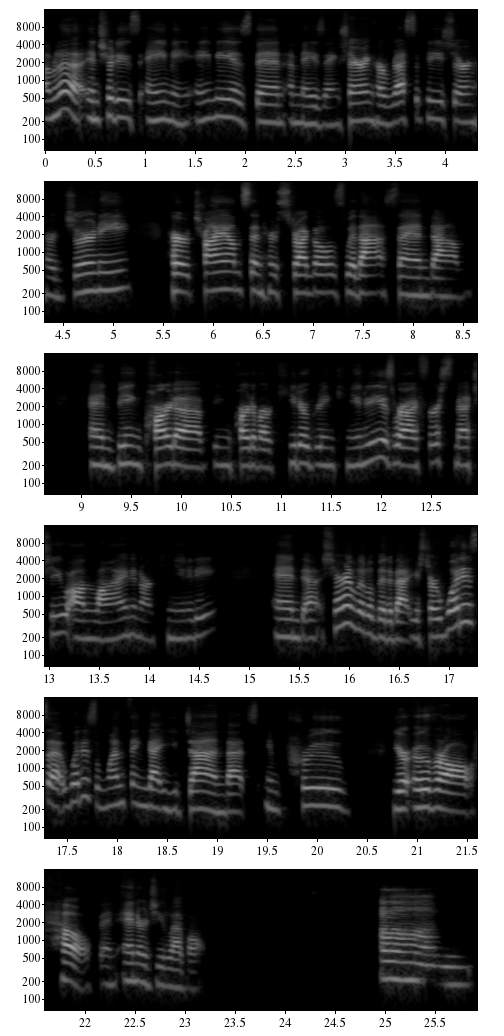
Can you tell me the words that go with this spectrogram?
I'm going to introduce Amy. Amy has been amazing, sharing her recipes, sharing her journey, her triumphs and her struggles with us, and um, and being part of being part of our Keto Green community is where I first met you online in our community. And uh, share a little bit about your story. What is a, what is one thing that you've done that's improved your overall health and energy level? Um,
